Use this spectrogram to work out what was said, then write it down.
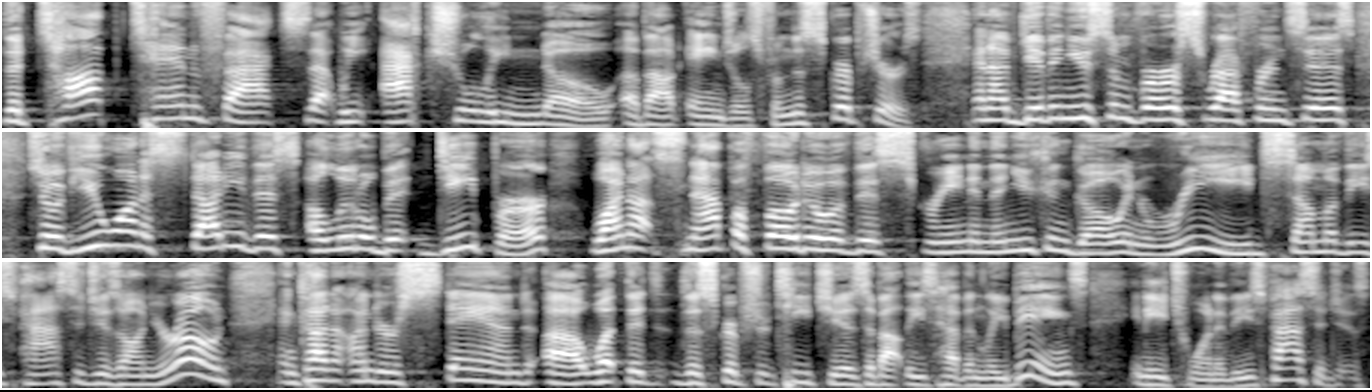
the top 10 facts that we actually know about angels from the scriptures. And I've given you some verse references. So if you want to study this a little bit deeper, why not snap a photo of this screen and then you can go and read some of these passages on your own and kind of understand uh, what the, the scripture teaches about these heavenly beings in each one of these passages.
